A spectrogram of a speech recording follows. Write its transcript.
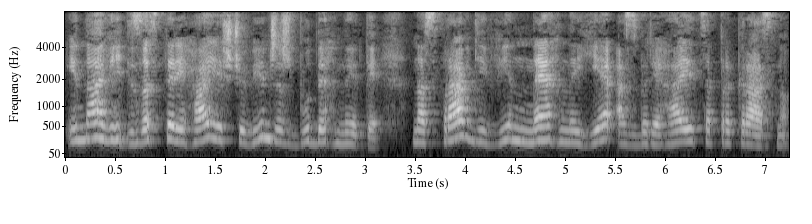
і навіть застерігає, що він же ж буде гнити. Насправді він не гниє, а зберігається прекрасно.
